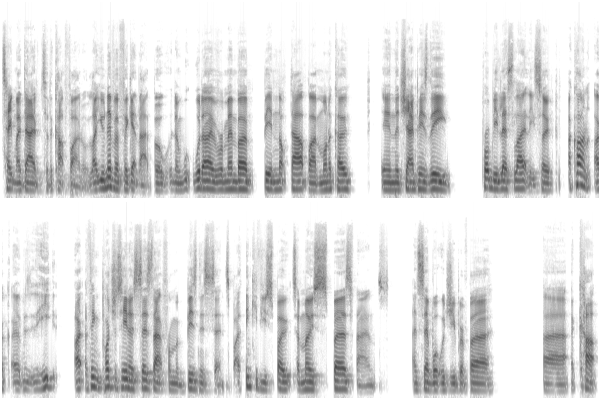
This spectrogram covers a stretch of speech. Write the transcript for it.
take my dad to the cup final. Like you'll never forget that. But you know, would I remember being knocked out by Monaco in the Champions League? Probably less likely. So I can't. I, uh, he, I think Pochettino says that from a business sense, but I think if you spoke to most Spurs fans and said, "What would you prefer uh, a cup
